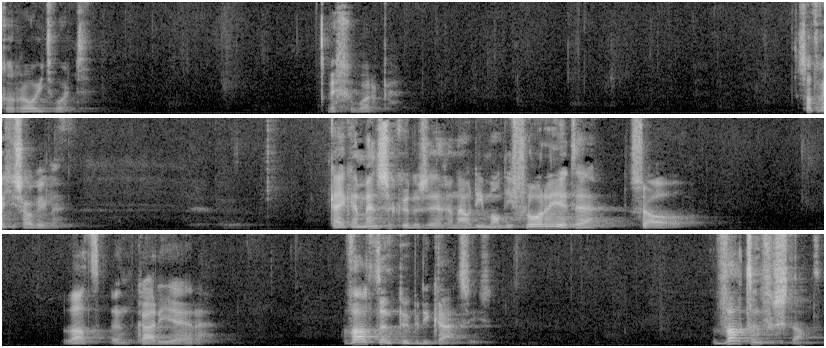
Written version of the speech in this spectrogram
gerooid wordt, weggeworpen. Is dat wat je zou willen? Kijk, en mensen kunnen zeggen, nou die man die floreert hè. Zo. Wat een carrière. Wat een publicaties. Wat een verstand.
